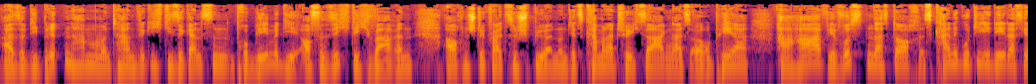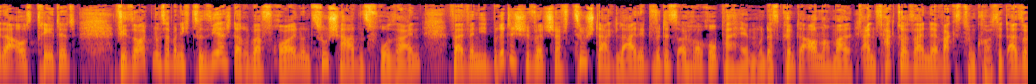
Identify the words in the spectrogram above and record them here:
Also die Briten haben momentan wirklich diese ganzen Probleme, die offensichtlich waren, auch ein Stück weit zu spüren. Und jetzt kann man natürlich sagen, als Europäer, haha, wir wussten das doch, ist keine gute Idee, dass ihr da austretet. Wir sollten uns aber nicht zu sehr darüber freuen und zu schadensfroh sein, weil wenn die britische Wirtschaft zu stark leidet, wird es euch Europa hemmen. Und das könnte auch nochmal ein Faktor sein, der Wachstum kostet. Also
